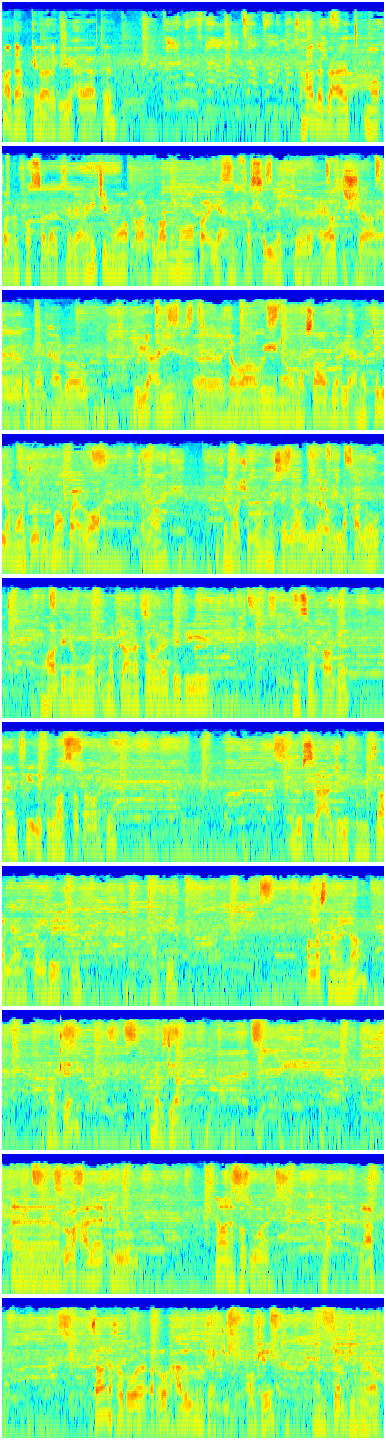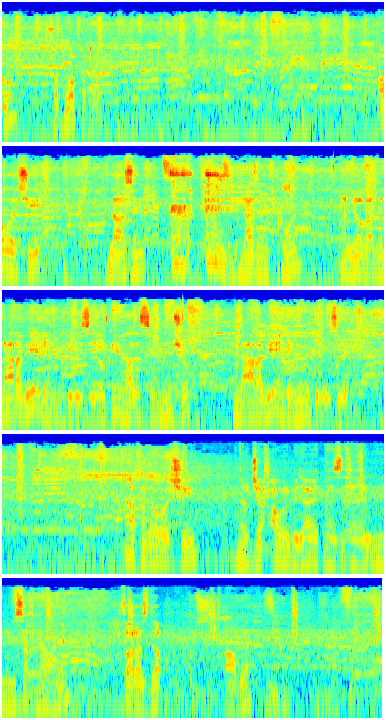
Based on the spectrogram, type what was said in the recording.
هذا هم كذلك بحياته هذا بعد موقع مفصل أكثر. يعني هيك المواقع اكو بعض المواقع يعني مفصل لك حياة الشاعر ومذهبه ويعني آه، دواوينه ومصادر يعني كله موجود بموقع واحد تمام؟ مثل ما تشوفون نسبه ولقبه وهذه الأمور مكانته الادبية تنسخ هذا. لأن تفيدك براس سطر okay؟ بس أجيب لكم مثال يعني توضيحي okay؟ خلصنا منه؟ okay. نرجع. آه نروح على ال Word. ثاني خطوة. لا العفو. ثاني خطوة نروح على المترجم. okay. ونترجم وياكم خطوة خطوة. أول شيء لازم لازم تكون اللغة من العربية إلى الإنجليزية. أوكي. هذا السمين شوف. من العربية إلى الإنجليزية. ناخذ أول شي نرجع أول بداية نز... نسخنا هاي فرزدق هذا.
